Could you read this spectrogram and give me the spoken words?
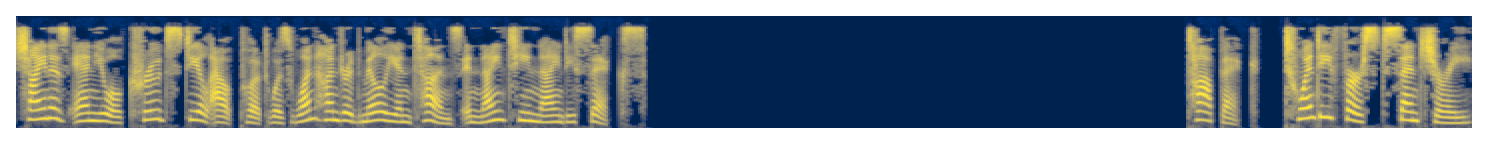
China's annual crude steel output was 100 million tons in 1996. Topic: 21st century.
